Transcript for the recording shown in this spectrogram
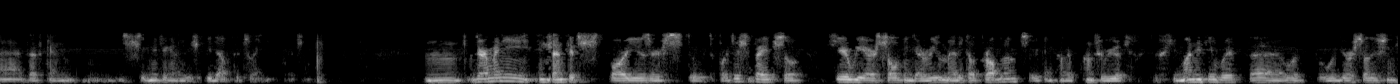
Uh, that can significantly speed up the training, for example. Mm, there are many incentives for users to, to, participate. So here we are solving a real medical problem, so you can kind of contribute to humanity with, uh, with, with your solutions.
